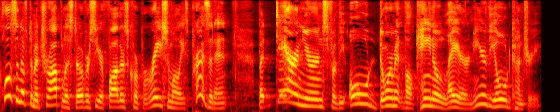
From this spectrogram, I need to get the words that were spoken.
close enough to Metropolis to oversee her father's corporation while he's president, but Darren yearns for the old dormant volcano lair near the old country.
